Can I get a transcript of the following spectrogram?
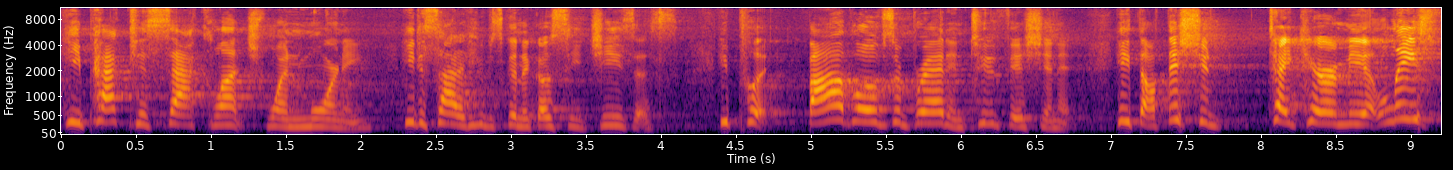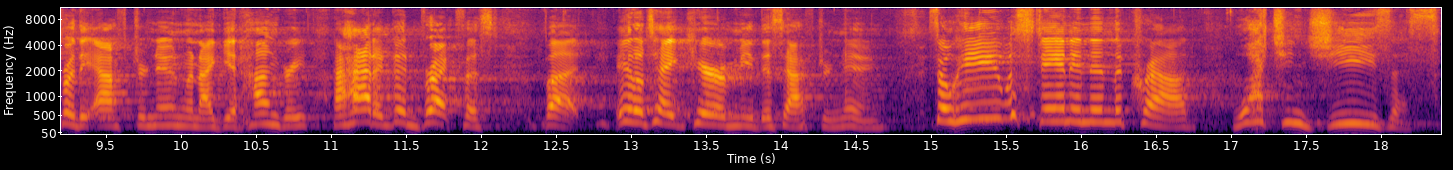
He packed his sack lunch one morning. He decided he was going to go see Jesus. He put five loaves of bread and two fish in it. He thought this should take care of me at least for the afternoon when I get hungry. I had a good breakfast, but it'll take care of me this afternoon. So he was standing in the crowd watching Jesus.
